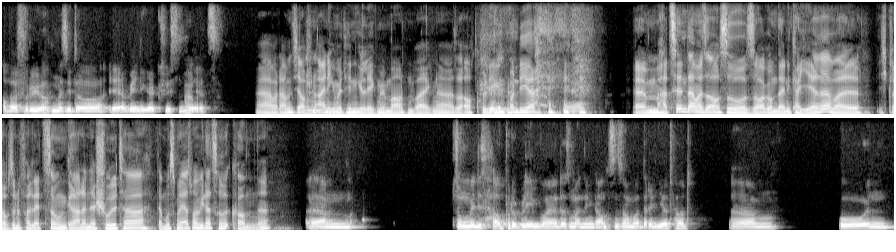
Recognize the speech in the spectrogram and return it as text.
aber früher hat man sich da eher weniger geschissen ja. wie jetzt. Ja, aber da haben sich auch schon mhm. einige mit hingelegt mit dem Mountainbike, ne? Also auch Kollegen von dir. ja. Ähm, Hattest du denn damals auch so Sorge um deine Karriere? Weil ich glaube, so eine Verletzung gerade an der Schulter, da muss man erstmal wieder zurückkommen, ne? Ähm, sagen wir, das Hauptproblem war ja, dass man den ganzen Sommer trainiert hat. Ähm, und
